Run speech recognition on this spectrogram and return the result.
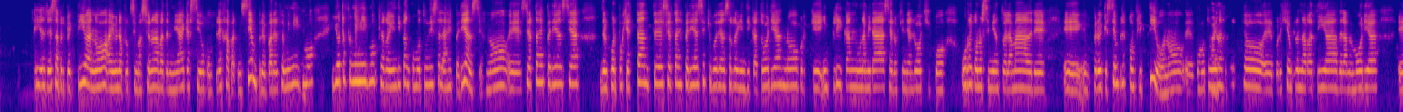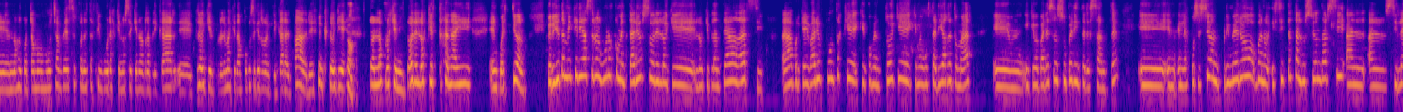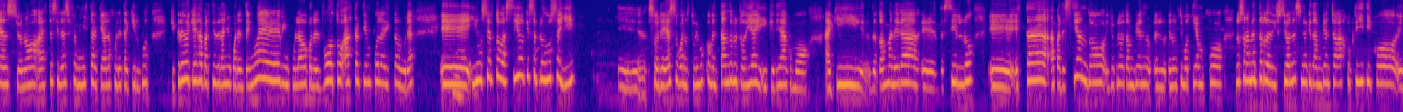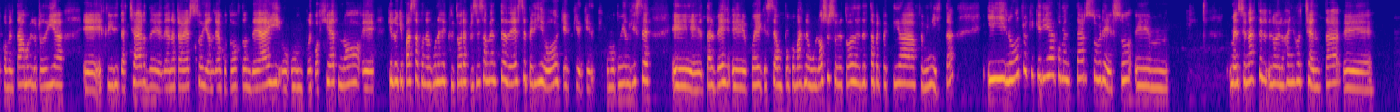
y desde esa perspectiva ¿no? hay una aproximación a la paternidad que ha sido compleja para, siempre para el feminismo y otros feminismos que reivindican, como tú dices, las experiencias, ¿no? Eh, ciertas experiencias del cuerpo gestante, ciertas experiencias que podrían ser reivindicatorias, ¿no? porque implican una mirada hacia lo genealógico, un reconocimiento de la madre, eh, pero que siempre es conflictivo, ¿no? Eh, como tú bien has dicho, por ejemplo, narrativas de la memoria, eh, nos encontramos muchas veces con estas figuras que no se quieren replicar. Eh, creo que el problema es que tampoco se quiere replicar al padre, creo que son los progenitores los que están ahí en cuestión. Pero yo también quería hacer algunos comentarios sobre lo que, lo que planteaba Darcy, ¿ah? porque hay varios puntos que, que comentó que, que, me gustaría retomar eh, y que me parecen súper interesantes. Eh, en, la exposición. Primero, bueno, hiciste esta alusión, Darcy, al, al, silencio, ¿no? A este silencio feminista al que habla Julieta Kirkwood, que creo que es a partir del año 49, vinculado con el voto hasta el tiempo de la dictadura, eh, y un cierto vacío que se produce allí, eh, sobre eso, bueno, estuvimos comentando el otro día y, quería como aquí, de todas maneras, eh, decirlo, eh, está apareciendo, yo creo también en el último tiempo, no solamente reediciones, sino que también trabajo crítico, comentábamos el otro día, Escribir y Tachar de, Ana Traverso y Andrea Kutov, donde hay un recoger, ¿no? Qué es lo que pasa con algunas escritoras precisamente de ese periodo, que, que, como tú bien dices, eh, tal vez eh, puede que sea un poco más nebuloso y sobre todo desde esta perspectiva feminista. Y lo otro que quería comentar sobre eso, em, mencionaste lo de los años 80, eh,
